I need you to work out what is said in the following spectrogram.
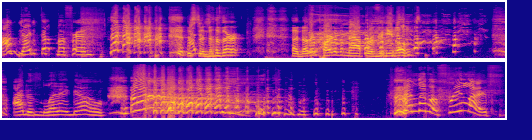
i'm diped up my friend Just just- another another part of the map revealed. I just let it go. I live a free life.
